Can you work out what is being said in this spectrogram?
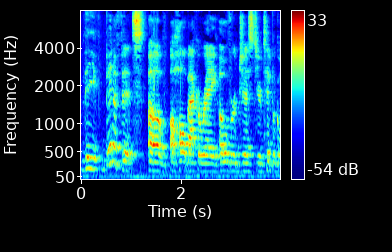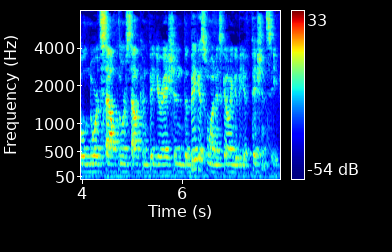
the benefits of a Halbach array over just your typical north-south, north-south configuration, the biggest one is going to be efficiency.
